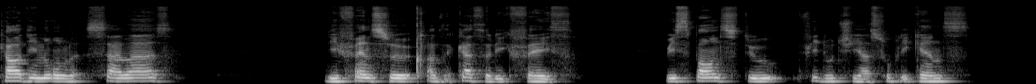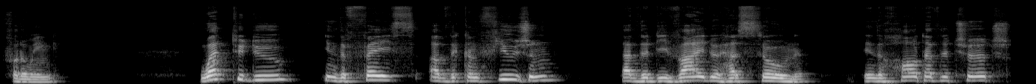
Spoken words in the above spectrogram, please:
Cardinal Sarah's Defense of the Catholic Faith response to fiducia supplicans following. What to do in the face of the confusion that the divider has sown in the heart of the church?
